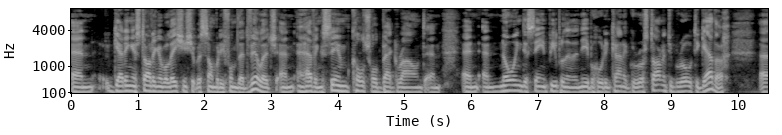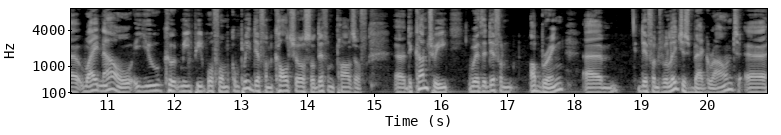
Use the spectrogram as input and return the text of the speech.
and getting and starting a relationship with somebody from that village and having the same cultural background and and and knowing the same people in the neighborhood and kind of grow, starting to grow together. Uh, right now, you could meet people from complete different cultures or different parts of uh, the country with a different upbringing. Um, different religious background, uh,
